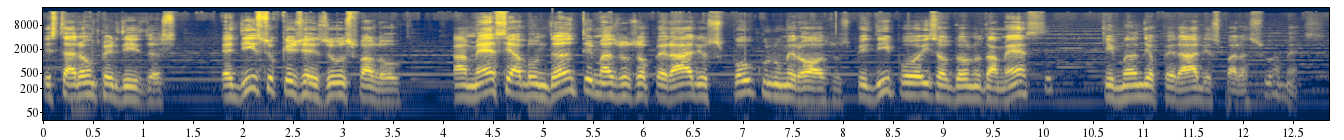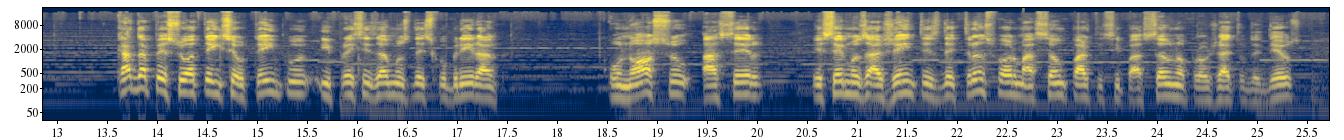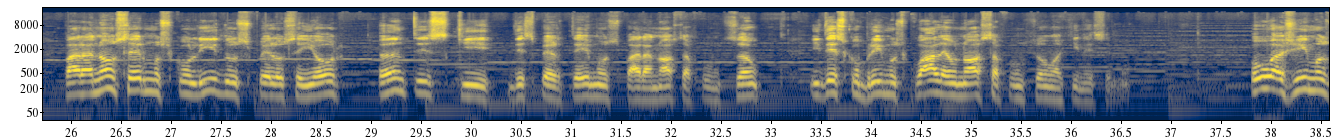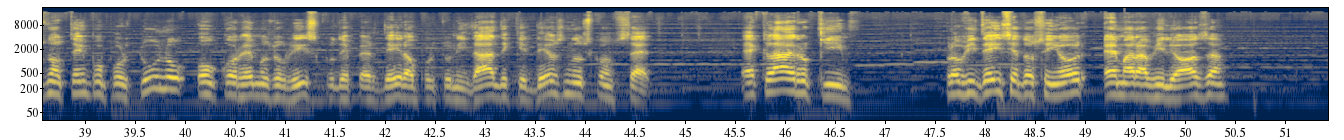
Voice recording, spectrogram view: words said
estarão perdidas. É disso que Jesus falou. A messe é abundante, mas os operários pouco numerosos. Pedi, pois, ao dono da messe que mande operários para a sua messe. Cada pessoa tem seu tempo e precisamos descobrir a, o nosso a ser e sermos agentes de transformação, participação no projeto de Deus, para não sermos colhidos pelo Senhor antes que despertemos para a nossa função e descobrimos qual é a nossa função aqui nesse mundo. Ou agimos no tempo oportuno ou corremos o risco de perder a oportunidade que Deus nos concede. É claro que providência do Senhor é maravilhosa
